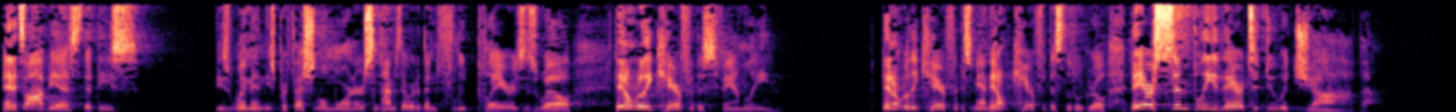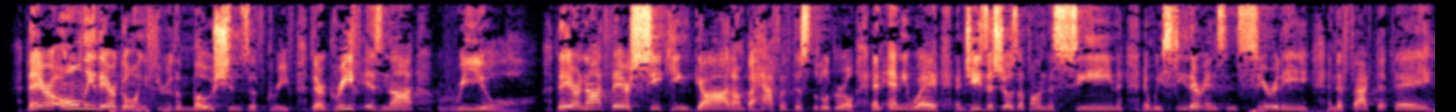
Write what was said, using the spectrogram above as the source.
And it's obvious that these, these women, these professional mourners, sometimes there would have been flute players as well, they don't really care for this family. They don't really care for this man. They don't care for this little girl. They are simply there to do a job. They are only there going through the motions of grief. Their grief is not real. They are not there seeking God on behalf of this little girl in any way. And Jesus shows up on the scene, and we see their insincerity and the fact that they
